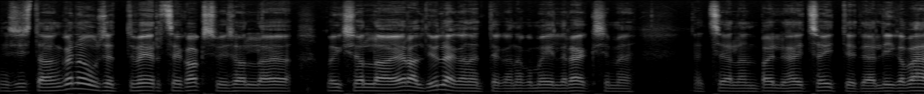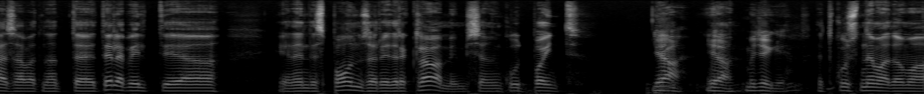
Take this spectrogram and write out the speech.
ja siis ta on ka nõus, et WRC kaks võis olla, võiks olla eraldi ülekannetega, nagu me eile rääkisime, et seal on palju häid sõitjaid ja liiga vähe saavad nad telepilti ja ja nende sponsorid reklaami, mis on good point jaa, jaa, muidugi. et kust nemad oma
